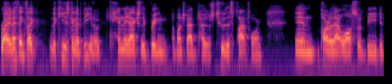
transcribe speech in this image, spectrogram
Right. And I think like the key is going to be, you know, can they actually bring a bunch of advertisers to this platform? And part of that will also be de-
